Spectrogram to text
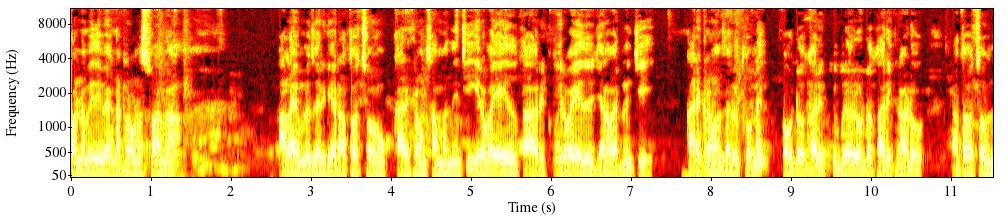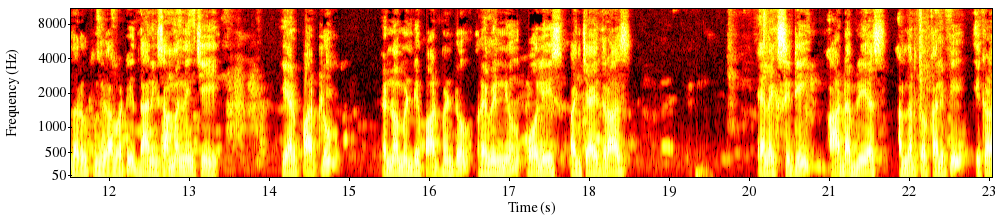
కొండమీది వెంకటరమణ స్వామి ఆలయంలో జరిగే రథోత్సవం కార్యక్రమం సంబంధించి ఇరవై ఐదు తారీఖు ఇరవై ఐదు జనవరి నుంచి కార్యక్రమాలు జరుగుతున్నాయి. ఒకటో తారీఖు ఫిబ్రవరి ఒకటో తారీఖు నాడు రథోత్సవం జరుగుతుంది కాబట్టి దానికి సంబంధించి ఏర్పాట్లు endowment department revenue police Panchayati Raj electricity RWS అందరితో కలిపి ఇక్కడ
